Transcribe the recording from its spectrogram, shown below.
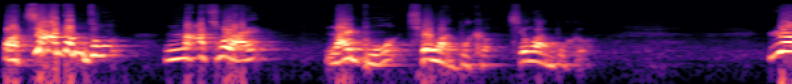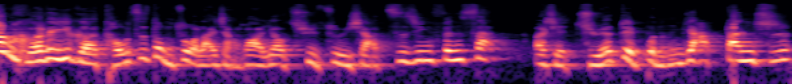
把家当中拿出来来搏，千万不可，千万不可。任何的一个投资动作来讲的话，要去注意一下资金分散，而且绝对不能压单只。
